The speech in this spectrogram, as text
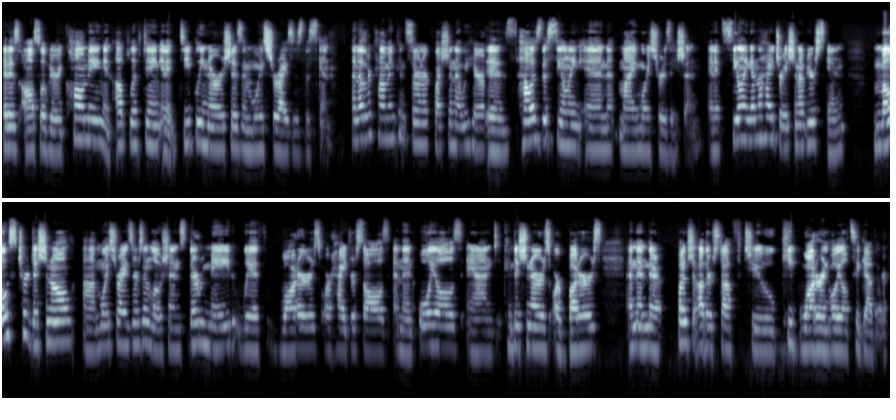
It is also very calming and uplifting, and it deeply nourishes and moisturizes the skin. Another common concern or question that we hear is how is this sealing in my moisturization? And it's sealing in the hydration of your skin. Most traditional um, moisturizers and lotions, they're made with waters or hydrosols and then oils and conditioners or butters. And then there are a bunch of other stuff to keep water and oil together.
